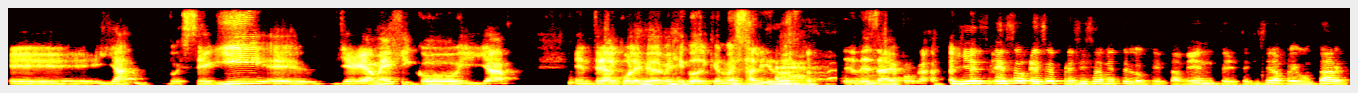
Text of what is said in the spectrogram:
y ya, pues seguí, eh, llegué a México y ya entré al Colegio de México del que no he salido desde esa época. Y es, eso, eso es precisamente lo que también te, te quisiera preguntar.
